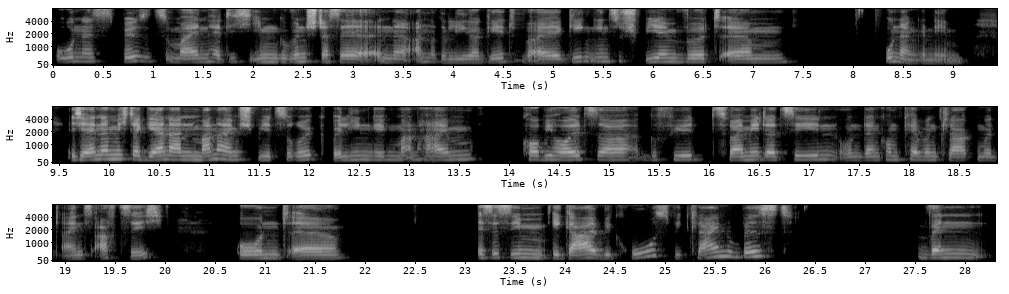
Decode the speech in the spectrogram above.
ohne es böse zu meinen, hätte ich ihm gewünscht, dass er in eine andere Liga geht, weil gegen ihn zu spielen wird ähm, unangenehm. Ich erinnere mich da gerne an ein Mannheim-Spiel zurück, Berlin gegen Mannheim. Corby Holzer gefühlt 2,10 Meter zehn, und dann kommt Kevin Clark mit 1,80 und äh, es ist ihm egal, wie groß, wie klein du bist. Wenn,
